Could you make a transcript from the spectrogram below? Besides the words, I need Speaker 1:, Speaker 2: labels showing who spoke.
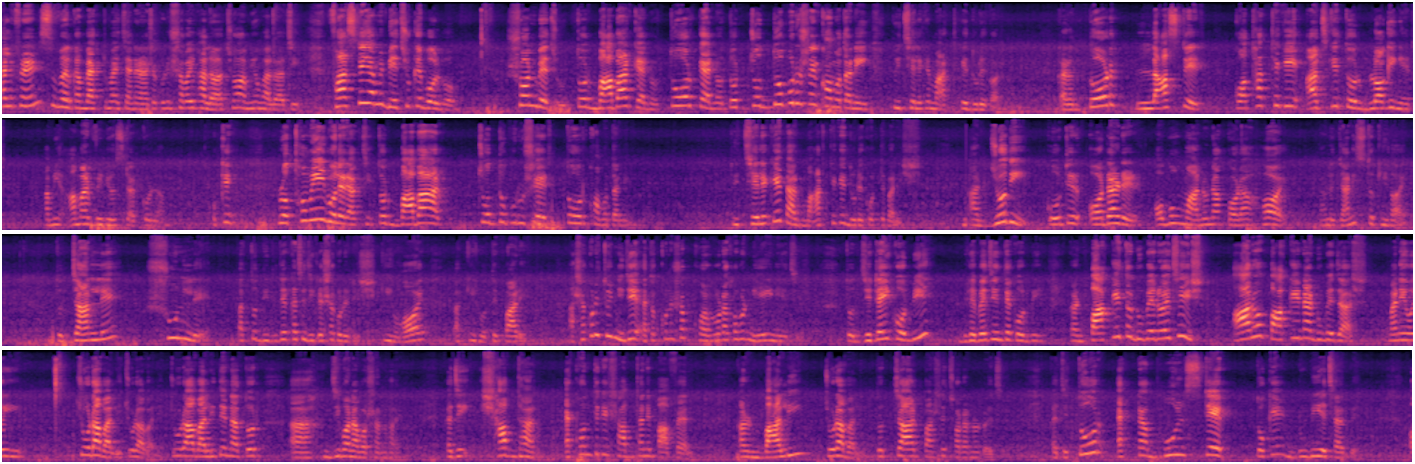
Speaker 1: Hello friends welcome back to my channel আশা করি সবাই ভালো আছো, আমিও ভালো আছি। ফার্স্টেই আমি বেচুকে বলব। শোন বেচু, তোর বাবার কেন, তোর কেন, তোর চোদ্দ পুরুষের ক্ষমতা নেই, তুই ছেলেকে মাঠ থেকে দূরে কর। কারণ তোর লাস্টের কথার থেকে আজকে তোর ব্লগিংয়ের আমি আমার ভিডিও স্টার্ট করলাম। ওকে প্রথমেই বলে রাখছি, তোর বাবার চোদ্দ পুরুষের তোর ক্ষমতা নেই। তুই ছেলেকে তার মাঠ থেকে দূরে করতে পারিস। আর যদি কোর্টের অর্ডারের অবমাননা করা হয়, তাহলে জানিস তো কী হয়? তো জানলে, শুনলে বা তো দিদিদের কাছে জিজ্ঞাসা করে নিস, কী হয় বা কী হতে পারে। আশা করি তুই নিজে এতক্ষণে সব খবরাখবর নিয়েই নিয়েছিস। তো যেটাই করবি ভেবে চিন্তে করবি। কারণ পাকে তো ডুবে রয়েছিস, আরও পাকে না ডুবে যাস। মানে ওই চোরাবালি চোরাবালি, চোরাবালিতে না তোর জীবনাবসান হয়। কাজে সাবধান, এখন থেকে সাবধানে পা ফেল। কারণ বালি, চোরাবালি তোর চারপাশে ছড়ানো রয়েছে। কাজে তোর একটা ভুল স্টেপ তোকে ডুবিয়ে ছাড়বে।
